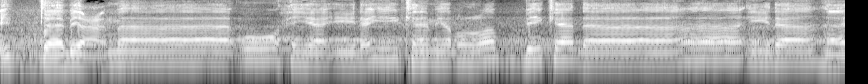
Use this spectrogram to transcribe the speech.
اتبع ما أوحي إليك من ربك لا إله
